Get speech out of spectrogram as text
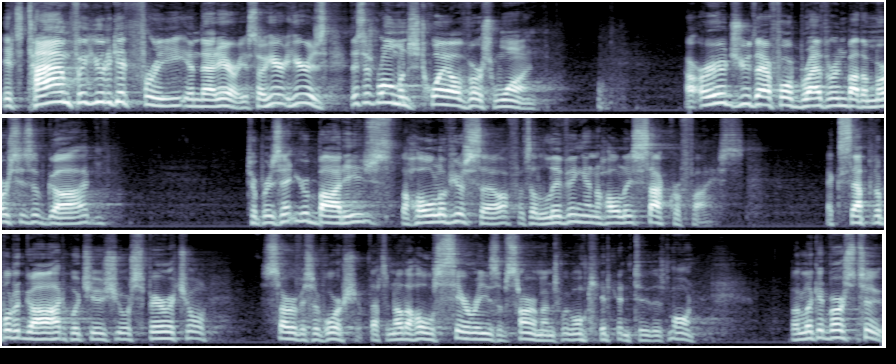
It's time for you to get free in that area. So here, here is this is Romans 12, verse 1. I urge you, therefore, brethren, by the mercies of God, to present your bodies, the whole of yourself, as a living and holy sacrifice, acceptable to God, which is your spiritual service of worship. That's another whole series of sermons we won't get into this morning. But look at verse 2.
